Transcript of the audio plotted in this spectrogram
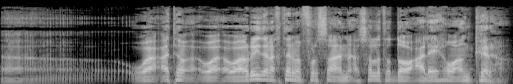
آه، وأت... وأريد أن أغتنم الفرصة أن أسلط الضوء عليها وأنكرها.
